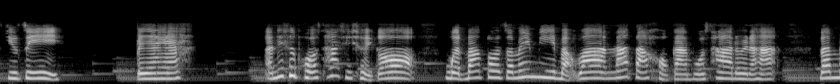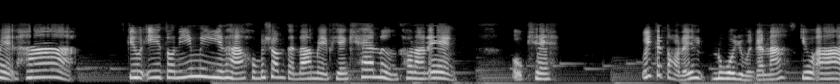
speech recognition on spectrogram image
สกิล G เป็นยังไงอันนี้คือโพสท่าเฉยๆก็เหมือนบางตัวจะไม่มีแบบว่าหน้าตาของการโพสท่าด้วยนะคะ ดาเมจ5สกิล E ตัวนี้มีนะคะคุณผู้ชมแต่ดาเมจเพียงแค่หนึ่งเท่านั้นเอง โอเควิแต่ต่อได้รัวอยู่เหมือนกันนะสกิล R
